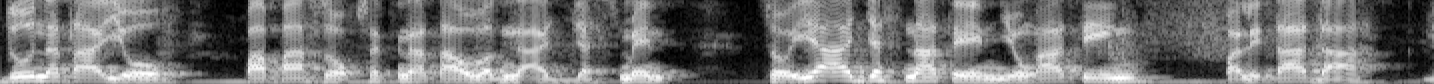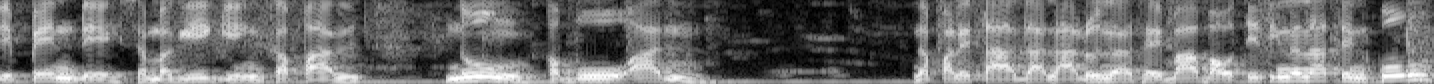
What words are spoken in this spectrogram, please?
doon na tayo papasok sa tinatawag na adjustment. So, i-adjust natin yung ating palitada depende sa magiging kapal nung kabuuan na palitada, lalo na sa ibabaw. Titingnan natin kung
